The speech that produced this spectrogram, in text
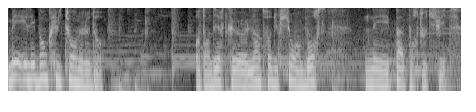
mais les banques lui tournent le dos. Autant dire que l'introduction en bourse n'est pas pour tout de suite.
